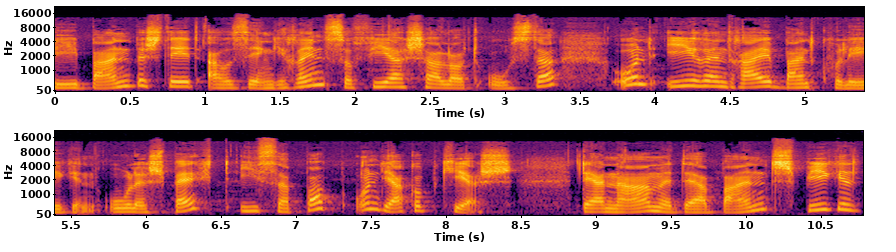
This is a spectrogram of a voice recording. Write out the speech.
Die Band besteht aus Sängerin Sophia Charlotte Oster und ihren drei Bandkollegen Ole Specht, Isa Popp und Jakob Kirsch. Der Name der Band spiegelt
